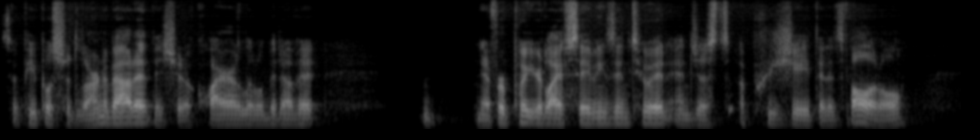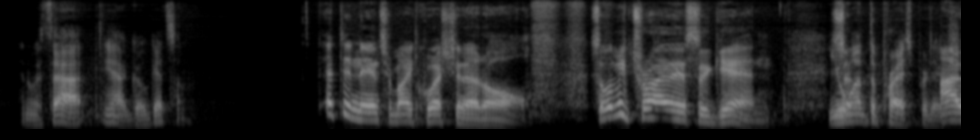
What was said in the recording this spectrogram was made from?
So people should learn about it. They should acquire a little bit of it. Never put your life savings into it and just appreciate that it's volatile. And with that, yeah, go get some. That didn't answer my question at all. So let me try this again. You So- want the price prediction. I,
